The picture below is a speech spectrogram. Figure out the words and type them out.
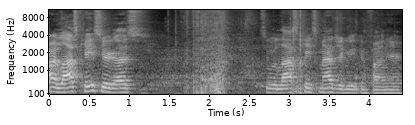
All right, last case here, guys. Let's see what last case magic we can find here.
